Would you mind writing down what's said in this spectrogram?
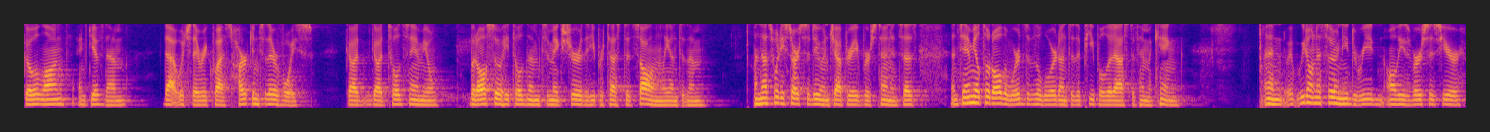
go along and give them that which they request. Hearken to their voice. God, God told Samuel, but also he told them to make sure that he protested solemnly unto them. And that's what he starts to do in chapter 8, verse 10. It says, And Samuel told all the words of the Lord unto the people that asked of him a king. And we don't necessarily need to read all these verses here,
